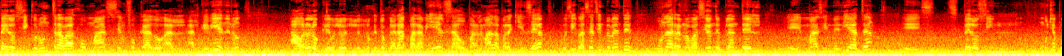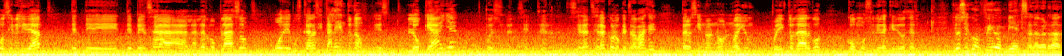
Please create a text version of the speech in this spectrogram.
pero sí con un trabajo más enfocado al, al que viene, ¿no? Ahora lo que, lo, lo, que tocará para Bielsa o para Almada, para quien sea, pues sí, va a ser simplemente una renovación de plantel eh, más inmediata, eh, pero sin mucha posibilidad de, de, de pensar a, a, largo plazo o de buscar así talento, no, es lo que haya, pues será, será con lo que trabaje, pero sí, no, no, no hay un proyecto largo como se hubiera querido hacer. Yo sí confío en Bielsa, la verdad.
